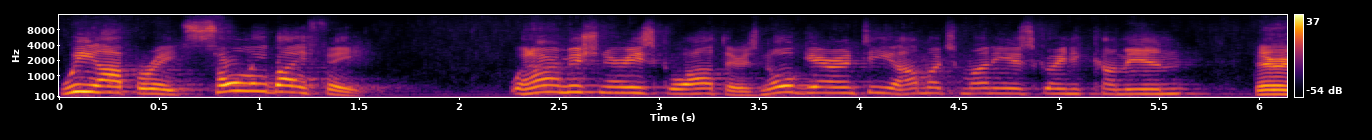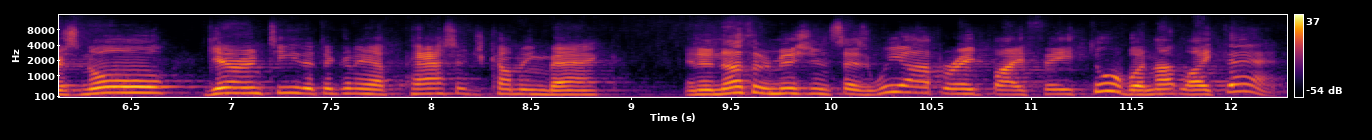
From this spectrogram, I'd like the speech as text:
we operate solely by faith. When our missionaries go out, there's no guarantee how much money is going to come in. There's no guarantee that they're going to have passage coming back. And another mission says we operate by faith too, but not like that.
